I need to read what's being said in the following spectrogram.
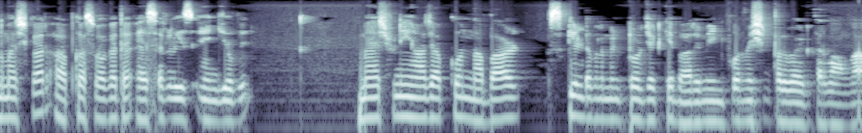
नमस्कार, आपका स्वागत है S service N G O में मैं अश्विनी, आज आपको नाबार्ड स्किल डेवलपमेंट प्रोजेक्ट के बारे में इंफॉर्मेशन प्रोवाइड करवाऊँगा।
